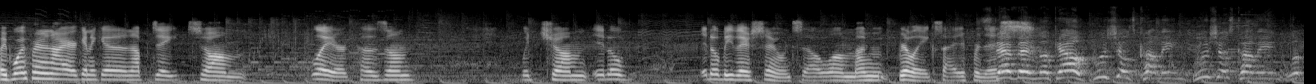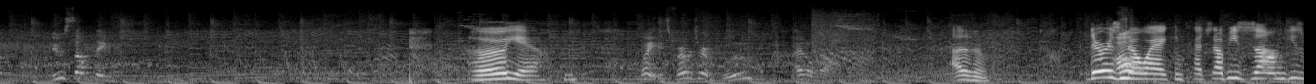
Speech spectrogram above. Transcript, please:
my boyfriend and I are gonna get an update um later, cause um, which um, it'll it'll be there soon. So um, I'm really excited for this. Devin, look out! Blue Shell's coming! Blue Shell's coming! Look, do something. Oh yeah, Wait, is Furniture blue? I don't know. I don't know. There is Oh. no way I can catch up. He's um, he's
